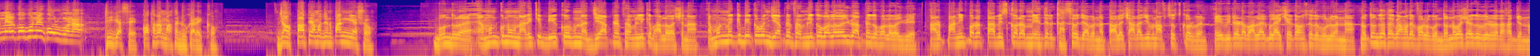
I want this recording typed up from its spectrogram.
আমি আর কখনোই করব না। ঠিক আছে কথাটা মাথায় ঢুকা রাখো। যাও তাতে আমার জন্য পানি নিয়ে আসো। বন্ধুরা এমন কোনো নারীকে বিয়ে করবেন না যে আপনার ফ্যামিলিকে ভালোবাসে না। এমন মেয়েকে বিয়ে করবেন যে আপনার ফ্যামিলিকেও ভালোবাসবে আপনাকে ভালোবাসবে। আর পানি পড়া তাবিজ করা মেয়েদের কাছেও যাবেন না। তাহলে সারা জীবন আফসোস করবেন। এই ভিডিওটা ভালো লাগলে লাইক শেয়ার কমেন্টস করতে ভুলবেন না। নতুন কেউ থাকলে আমাদের ফলো করুন। ধন্যবাদ সবাইকে ভিডিওটা দেখার জন্য।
